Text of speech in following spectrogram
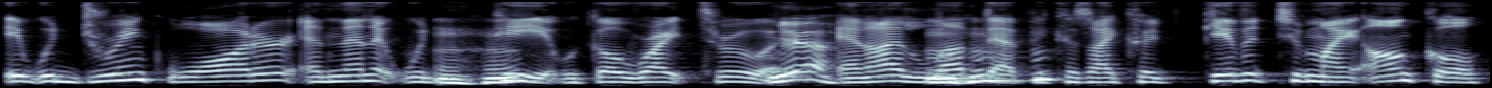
It would drink water and then it would mm-hmm. pee. It would go right through it. Yeah. And I loved that mm-hmm. because I could give it to my uncle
